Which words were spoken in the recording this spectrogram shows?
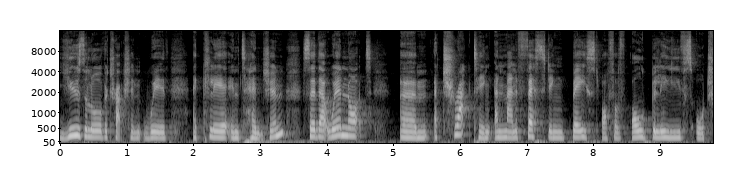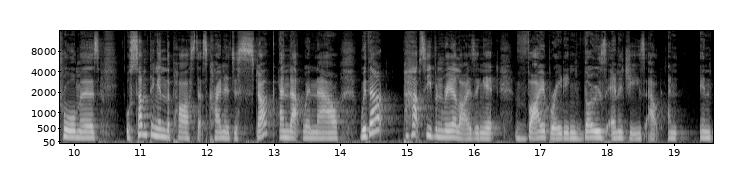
use the law of attraction with a clear intention so that we're not um, attracting and manifesting based off of old beliefs or traumas or something in the past that's kind of just stuck and that we're now, without perhaps even realizing it, vibrating those energies out and in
